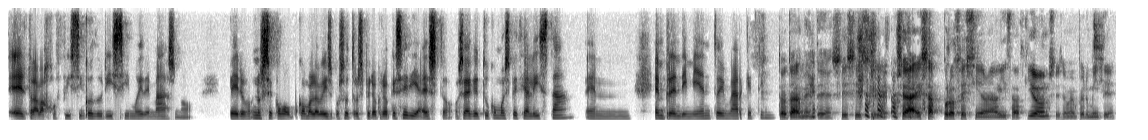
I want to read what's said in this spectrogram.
el trabajo físico durísimo y demás, ¿no? Pero no sé cómo, lo veis vosotros, pero creo que sería esto. O sea, que tú como especialista en emprendimiento y marketing. Totalmente, sí, sí, sí. O sea, esa profesionalización, si se me permite,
